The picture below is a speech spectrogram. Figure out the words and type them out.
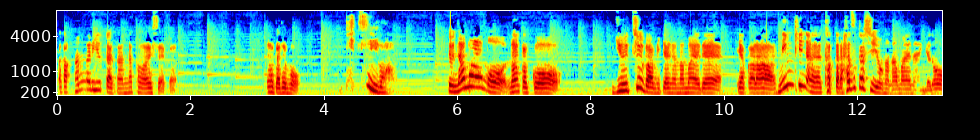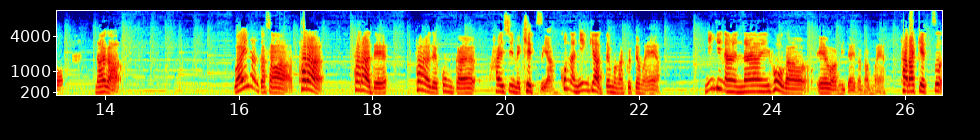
あかあんまり言ったらあかんな、かわいそうやから。なんかでも、きついわ。でも名前も、なんかこう、YouTuber みたいな名前で、やから、人気なかったら恥ずかしいような名前なんやけど、なんか、Y なんかさ、タラ、タラで、タラで今回配信名ケツやん。こんな人気あってもなくてもええやん。人気なない方がええわ、みたいな名前や。タラケツ。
